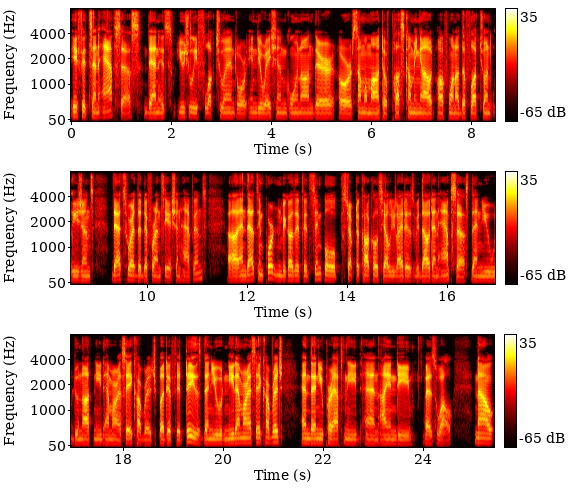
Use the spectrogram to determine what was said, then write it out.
If it's an abscess, then it's usually fluctuant or induration going on there, or some amount of pus coming out of one of the fluctuant lesions. That's where the differentiation happens. Uh, and that's important because if it's simple streptococcal cellulitis without an abscess, then you do not need MRSA coverage. But if it is, then you would need MRSA coverage, and then you perhaps need an IND as well. Now,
